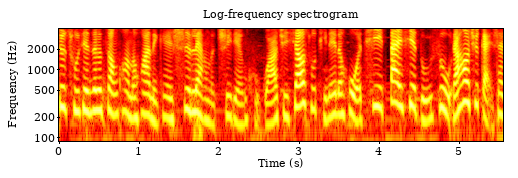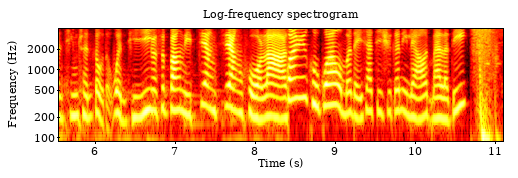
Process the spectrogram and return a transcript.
就出现这个状况的话，你可以适量的吃一点苦瓜，去消除体内的火气，代谢毒素，然后去改善青春痘的问题，就是帮你降降火啦。关于苦瓜，我们等一下继续跟你聊。Melody。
